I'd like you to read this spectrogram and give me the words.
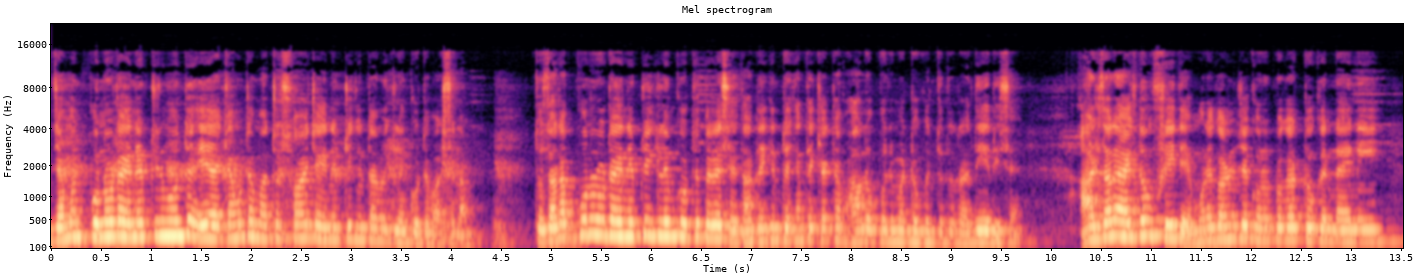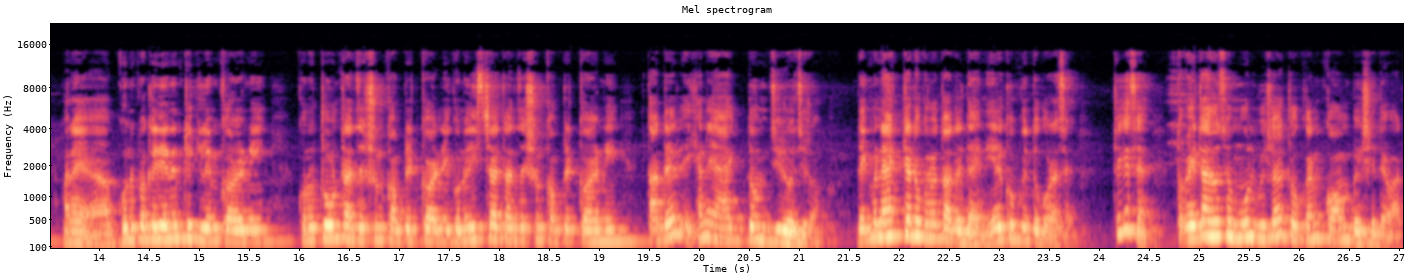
যেমন পনেরোটা এনএফটির মধ্যে এই অ্যাকাউন্টে মাত্র ছয়টা এনএফটি কিন্তু আমি ক্লেম করতে পারছিলাম। তো যারা পনেরোটা এনএফটি ক্লেম করতে পেরেছে, তাদের কিন্তু এখান থেকে একটা ভালো পরিমাণ টোকেন কিন্তু তারা দিয়ে দিছে। আর যারা একদম ফ্রিতে মনে করেন যে কোনো প্রকার টোকেন নেয়নি মানে কোনো প্রকার এনএফটি ক্লেম করেনি, কোনো টোন ট্রানজ্যাকশন কমপ্লিট করেনি, কোনো স্টার ট্রানজ্যাকশন কমপ্লিট করেনি, তাদের এখানে একদম জিরো জিরো দেখবেন একটা টোকেনও তাদের দেয়নি, এরকম কিন্তু করেছে। ঠিক আছে? তো এটা হচ্ছে মূল বিষয় টোকেন কম বেশি দেওয়ার।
